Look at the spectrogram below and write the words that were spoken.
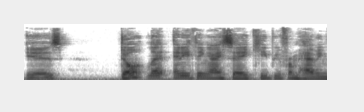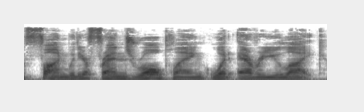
is don't let anything I say keep you from having fun with your friends role playing whatever you like.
